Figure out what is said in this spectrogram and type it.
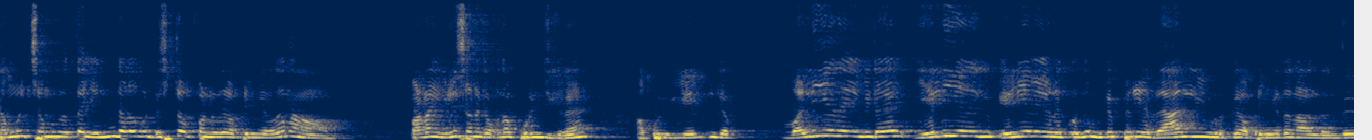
தமிழ் சமூகத்தை எந்த அளவுக்கு டிஸ்டர்ப் பண்ணுது அப்படிங்கிறத நான் படம் இலிசனுக்கு அப்புறம் தான் புரிஞ்சுக்கிறேன். அப்போ இங்கே இங்கே வலியதை விட எளிய எளியவைகளுக்கு வந்து மிகப்பெரிய வேல்யூ இருக்குது அப்படிங்கிறத நான் வந்து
